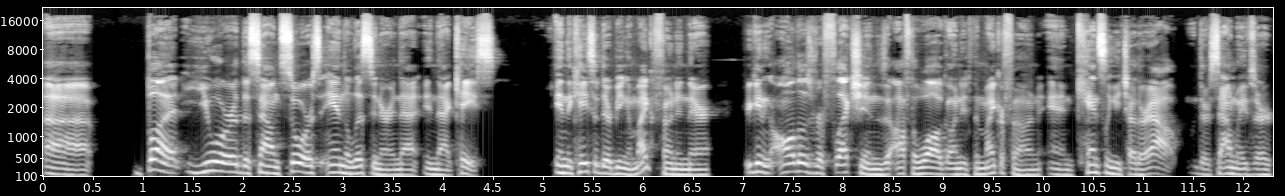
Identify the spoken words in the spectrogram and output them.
Uh, but you're the sound source and the listener in that in that case. In the case of there being a microphone in there, you're getting all those reflections off the wall going into the microphone and canceling each other out. Their sound waves are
